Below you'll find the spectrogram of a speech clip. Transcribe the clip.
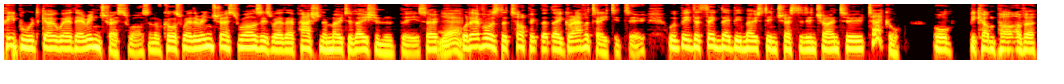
people would go where their interest was. And of course, where their interest was is where their passion and motivation would be. So, yeah. whatever was the topic that they gravitated to would be the thing they'd be most interested in trying to tackle or become part of a,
